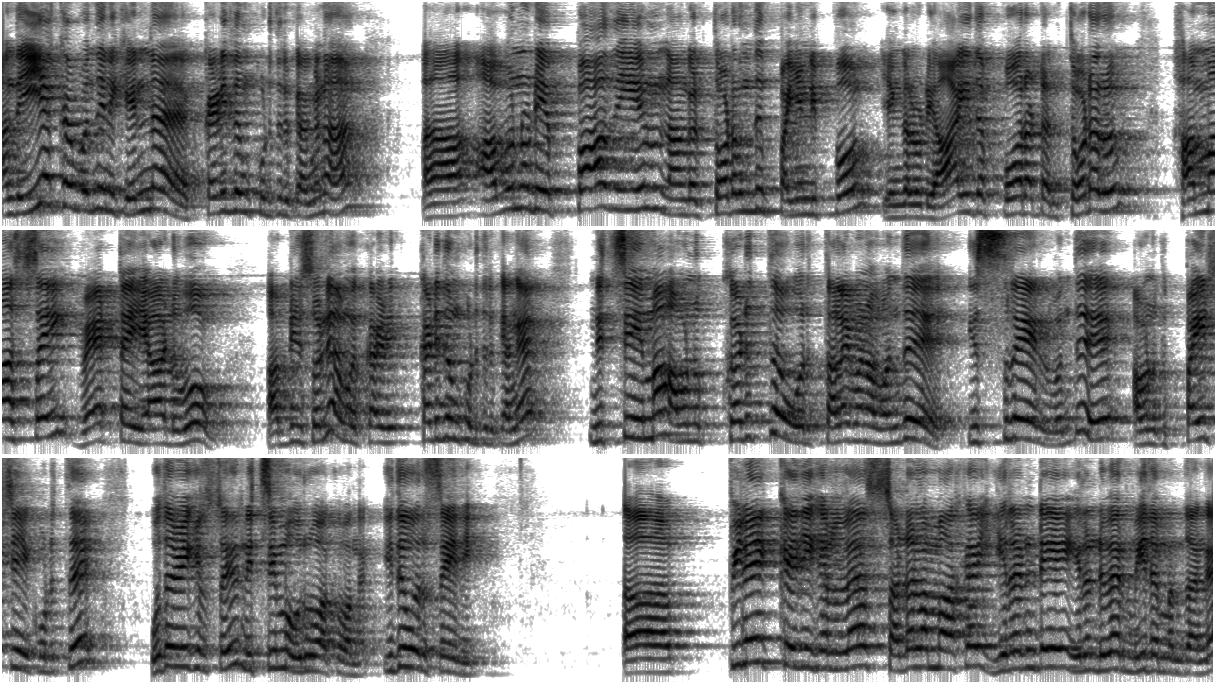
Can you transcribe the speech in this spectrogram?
அந்த இயக்கம் வந்து இன்னைக்கு என்ன கடிதம் கொடுத்துருக்காங்கன்னா அவனுடைய பாதையில் நாங்கள் தொடர்ந்து பயணிப்போம் எங்களுடைய ஆயுத போராட்டம் தொடரும் ஹமாஸை வேட்டையாடுவோம் அப்படின்னு சொல்லி அவங்க கடி கடிதம் கொடுத்துருக்காங்க. நிச்சயமா அவனுக்கு அடுத்த ஒரு தலைவனை வந்து இஸ்ரேல் வந்து அவனுக்கு பயிற்சியை கொடுத்து உதவிகள் செய்து நிச்சயமா உருவாக்குவாங்க. இது ஒரு செய்தி. ஆஹ், பிணை கைதிகளில் சடலமாக இரண்டே இரண்டு பேர் மீதம் இருந்தாங்க.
